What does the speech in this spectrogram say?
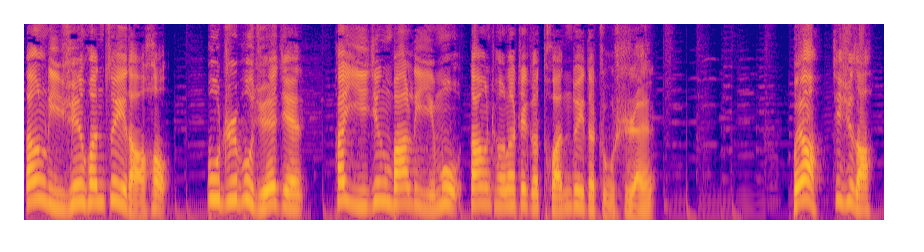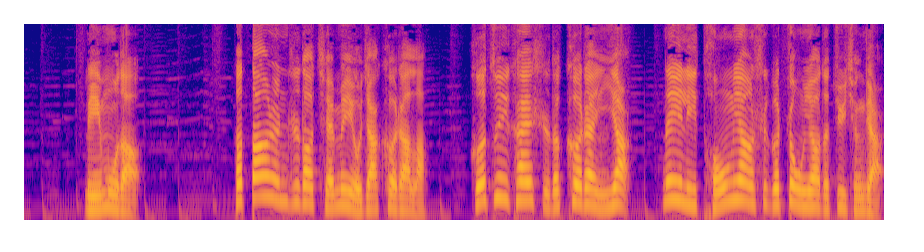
当李寻欢醉倒后，不知不觉间。他已经把李牧当成了这个团队的主事人。不用，继续走。李牧道：“他当然知道前面有家客栈了，和最开始的客栈一样，那里同样是个重要的剧情点。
